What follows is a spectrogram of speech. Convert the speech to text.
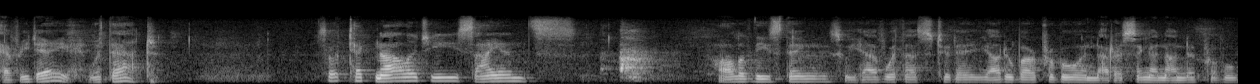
every day with that. So technology, science, all of these things we have with us today, Yadubar Prabhu and Narasimhananda Prabhu,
